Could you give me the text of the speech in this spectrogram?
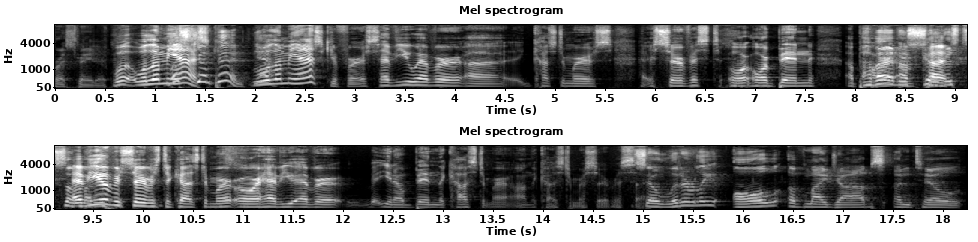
frustrated. Well, well, let me Let's ask. jump in. Well, let me ask you first. Have you ever uh, customers uh, serviced or, or been a part I ever of? serviced Have you ever serviced a customer, or have you ever, you know, been the customer on the customer service side? So literally all of my jobs until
